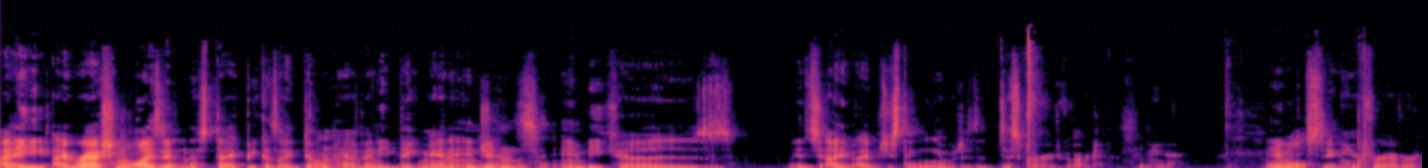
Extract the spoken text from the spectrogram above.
I, I rationalize it in this deck because I don't have any big mana engines and because it's I, I'm just thinking of it as a discard card in here. It won't stay in here forever.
